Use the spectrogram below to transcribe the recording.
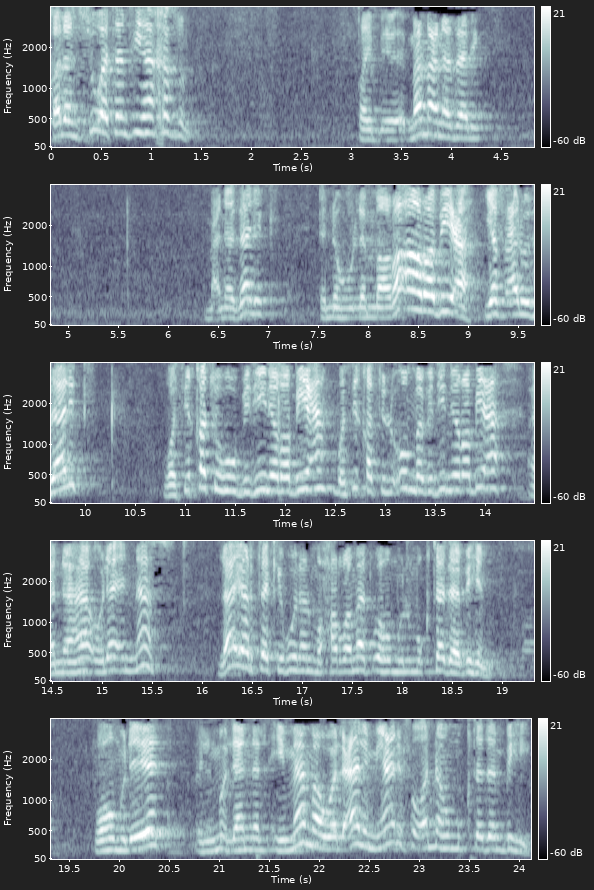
قلنسوة فيها خز. طيب ما معنى ذلك؟ معنى ذلك أنه لما رأى ربيعة يفعل ذلك وثقته بدين ربيعة وثقة الأمة بدين ربيعة أن هؤلاء الناس لا يرتكبون المحرمات وهم المقتدى بهم. وهم الايه؟ لأن الإمام والعالم يعرف أنه مقتدى به.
